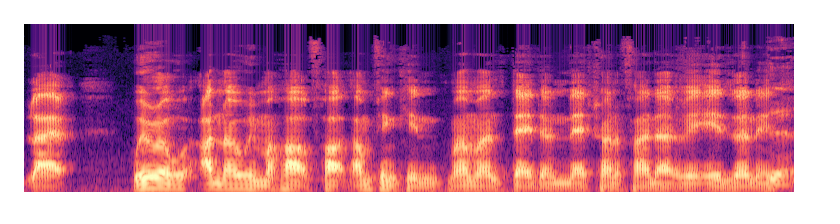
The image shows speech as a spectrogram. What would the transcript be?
Like, we're all, I know in my heart of hearts, I'm thinking my man's dead and they're trying to find out who it is, isn't it? Yeah.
